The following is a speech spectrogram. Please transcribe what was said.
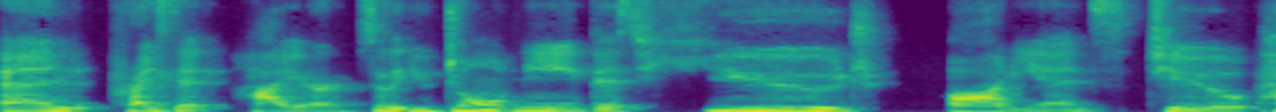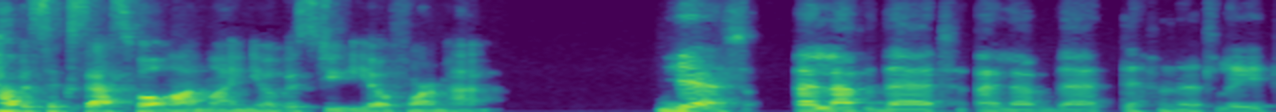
and price it higher so that you don't need this huge audience to have a successful online yoga studio format. Yes, I love that. I love that. Definitely.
